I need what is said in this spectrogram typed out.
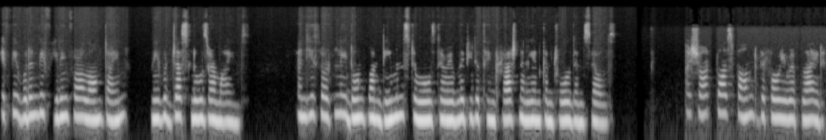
If we wouldn't be feeding for a long time, we would just lose our minds. And you certainly don't want demons to lose their ability to think rationally and control themselves. A short pause formed before you replied.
